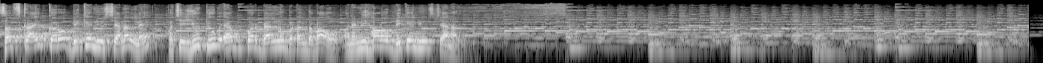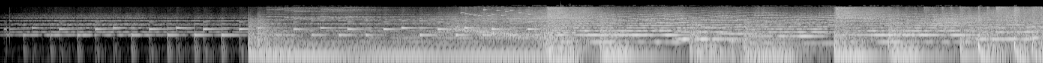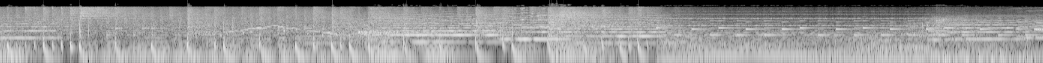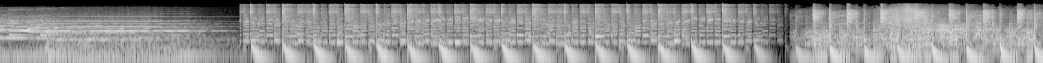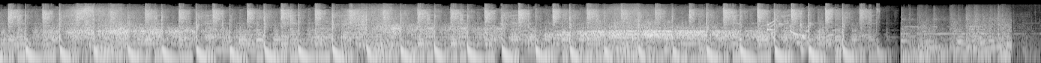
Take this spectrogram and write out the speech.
Subscribe કરો બીકે news ચેનલને પછી યુટ્યુબ એપ પર બેલનું બટન દબાવો અને નિહાળો બીકે ન્યૂઝ ચેનલ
